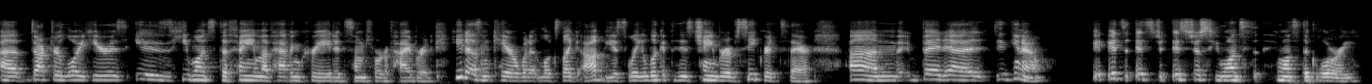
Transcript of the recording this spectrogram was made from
uh, Dr. Lloyd here is is he wants the fame of having created some sort of hybrid. He doesn't care what it looks like. Obviously, look at his Chamber of Secrets there. Um, but uh, you know, it, it's it's it's just he wants he wants the glory.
